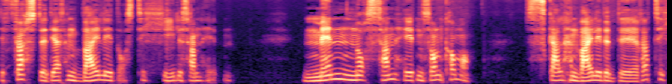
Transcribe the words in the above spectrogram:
Det første det er at han veileder oss til hele sannheten. Men når sannheten sånn kommer, skal han veilede dere til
